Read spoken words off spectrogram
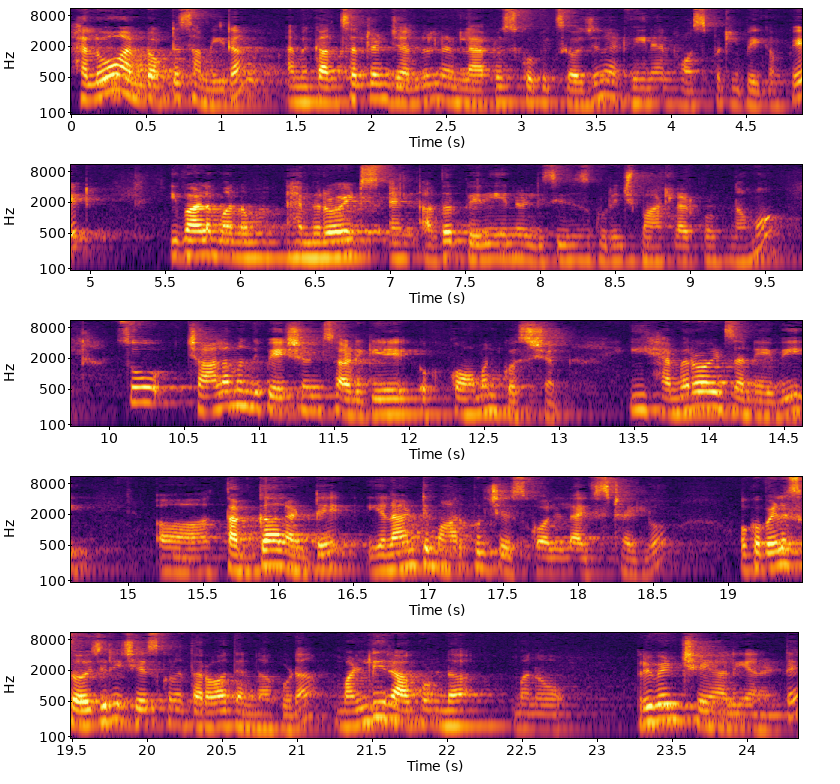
Hello, I'm Dr. Samira. I'm a consultant general and laparoscopic surgeon at Veena Hospital, Begumpet. ఇవాళ మనం haemorrhoids and other perianal diseases గురించి మాట్లాడుకుంటున్నాము సో చాలామంది పేషెంట్స్ అడిగే ఒక కామన్ క్వశ్చన్ ఈ హెమరాయిడ్స్ అనేవి తగ్గాలంటే ఎలాంటి మార్పులు చేసుకోవాలి లైఫ్ స్టైల్లో ఒకవేళ సర్జరీ చేసుకున్న తర్వాత అన్నా కూడా మళ్ళీ రాకుండా మనం ప్రివెంట్ చేయాలి అని అంటే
